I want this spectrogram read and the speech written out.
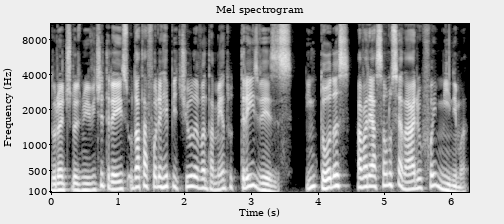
Durante 2023, o Datafolha repetiu o levantamento três vezes. Em todas, a variação no cenário foi mínima.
